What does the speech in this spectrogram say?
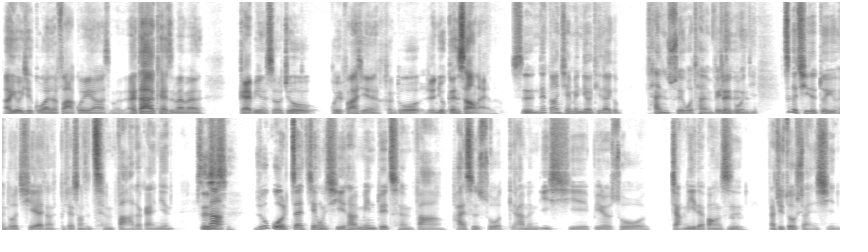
啊，有一些国外的法规啊什么的，哎，大家开始慢慢改变的时候，就会发现很多人就跟上来了。是，那刚刚前面你有提到一个。碳税或碳费这个问题，这个其实对于很多企业来讲，比较像是惩罚的概念。那如果在这种企业，他们面对惩罚，还是说给他们一些，比如说奖励的方式来去做转型，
